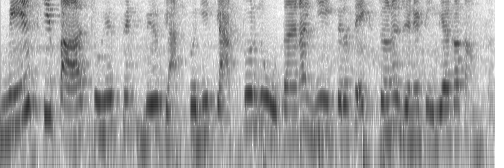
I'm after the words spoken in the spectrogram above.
मेल्स के पास जो है फिंस बियर क्लास्पर ये क्लास्पर जो होता है ना, ये एक तरह से एक्सटर्नल जेनेटेलिया का काम करता है।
